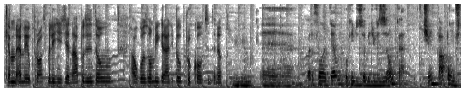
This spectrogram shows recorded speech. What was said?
que é, é meio próximo ali de Indianapolis, então alguns vão migrar ali pro, pro Colts, entendeu? Uhum. É, agora falando até um pouquinho de sobre divisão, cara. Tinha um papo há uns,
